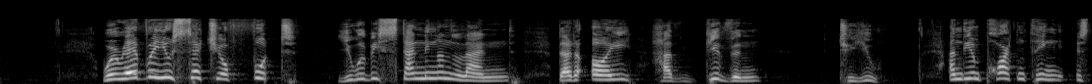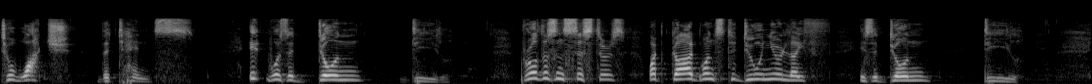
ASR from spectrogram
Wherever you set your foot, you will be standing on land that I have given to you. And the important thing is to watch the tense. It was a done deal. Brothers and sisters, what God wants to do in your life is a done deal.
